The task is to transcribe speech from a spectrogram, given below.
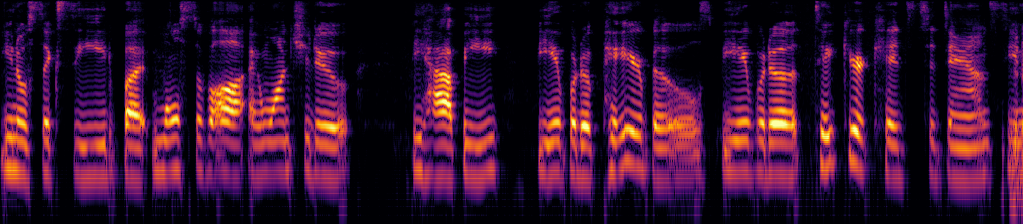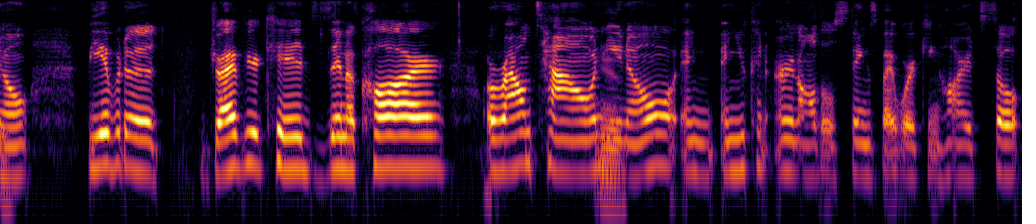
you know, succeed. But most of all, I want you to be happy, be able to pay your bills, be able to take your kids to dance, you Yeah. know, be able to drive your kids in a car around town, Yeah. you know, and, and you can earn all those things by working hard. So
